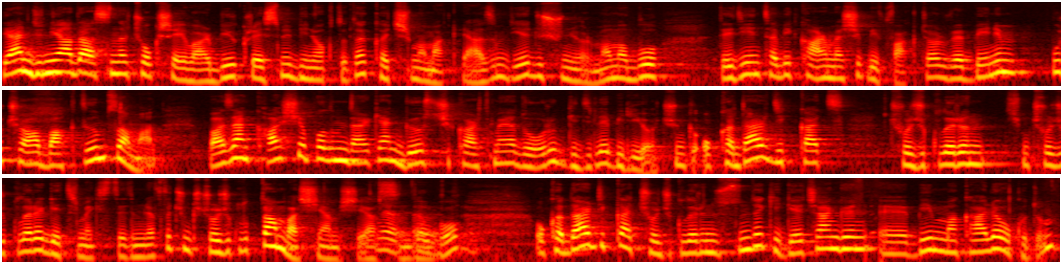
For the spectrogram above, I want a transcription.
yani dünyada aslında çok şey var. Büyük resmi bir noktada kaçırmamak lazım diye düşünüyorum. Ama bu dediğin tabii karmaşık bir faktör ve benim bu çağa baktığım zaman bazen kaş yapalım derken göz çıkartmaya doğru gidilebiliyor. Çünkü o kadar dikkat çocukların, şimdi çocuklara getirmek istedim lafı çünkü çocukluktan başlayan bir şey aslında evet, bu. Evet. O kadar dikkat çocukların üstünde ki geçen gün e, bir makale okudum.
